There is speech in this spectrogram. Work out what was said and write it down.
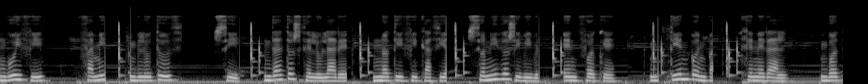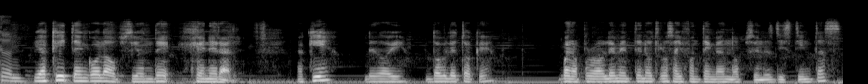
Wi-Fi. Familia. Bluetooth. Sí. Datos celulares. Notificación. Sonidos y vibra. Enfoque. Tiempo en general. Botón. Y aquí tengo la opción de general. Aquí le doy doble toque. Bueno, probablemente en otros iPhone tengan opciones distintas.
